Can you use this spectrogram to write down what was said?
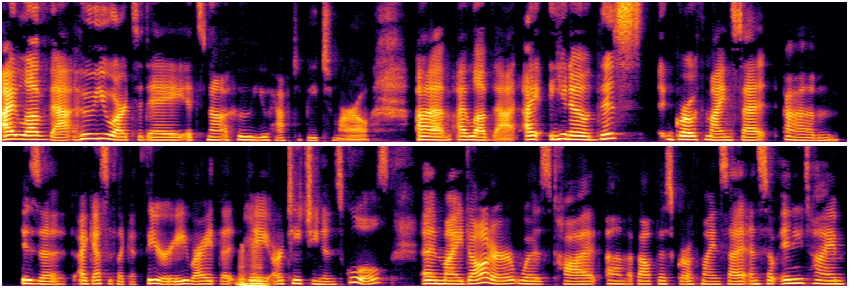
I love that. Who you are today, it's not who you have to be tomorrow. Um, I love that. I, you know, this growth mindset um, is a i guess it's like a theory right that mm-hmm. they are teaching in schools. And my daughter was taught um, about this growth mindset. And so anytime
